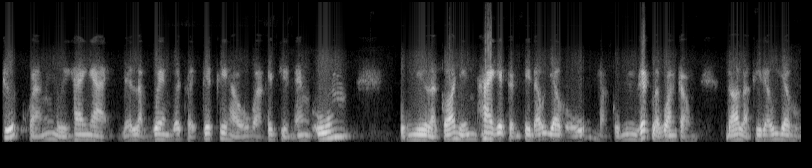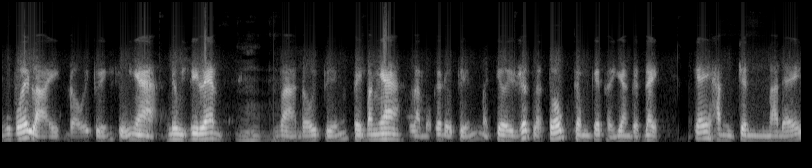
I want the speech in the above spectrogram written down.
trước khoảng 12 ngày để làm quen với thời tiết khí hậu và cái chuyện ăn uống. Cũng như là có những hai cái trận thi đấu giao hữu mà cũng rất là quan trọng đó là thi đấu giao hữu với lại đội tuyển chủ nhà New Zealand ừ. và đội tuyển Tây Ban Nha là một cái đội tuyển mà chơi rất là tốt trong cái thời gian gần đây. Cái hành trình mà để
